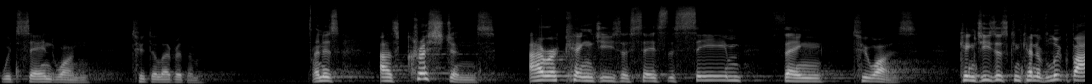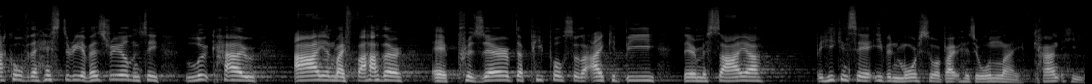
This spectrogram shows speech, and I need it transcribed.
would send one to deliver them. And as, as Christians, our King Jesus says the same thing to us. King Jesus can kind of look back over the history of Israel and say, Look how I and my Father uh, preserved a people so that I could be their Messiah. But he can say it even more so about his own life, can't he?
